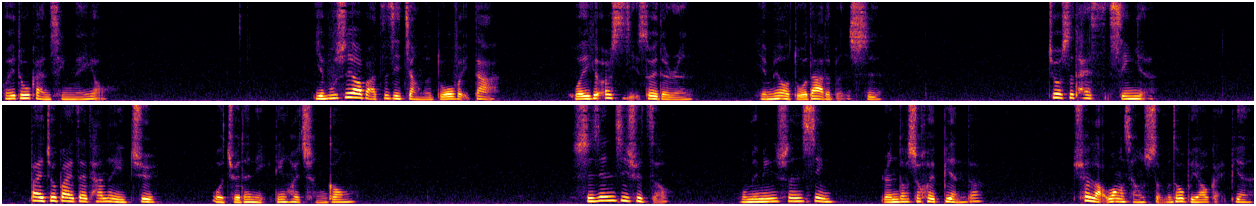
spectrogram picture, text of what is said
唯独感情没有。也不是要把自己讲得多伟大。我一个二十几岁的人，也没有多大的本事，就是太死心眼。败就败在他那一句：“我觉得你一定会成功。”时间继续走，我明明深信人都是会变的，却老妄想什么都不要改变，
